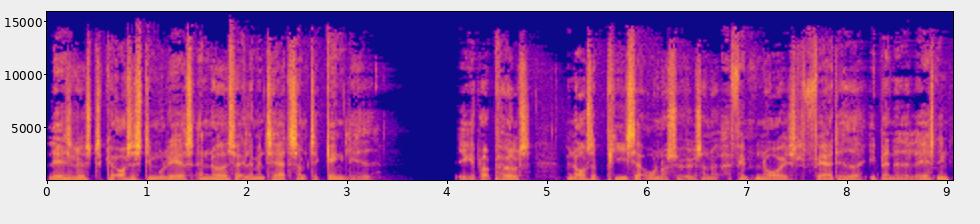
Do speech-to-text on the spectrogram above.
Læselyst kan også stimuleres af noget så elementært som tilgængelighed. Ikke blot Pearls, men også PISA-undersøgelserne af 15-åriges færdigheder i blandt andet læsning,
